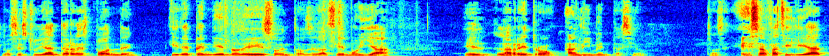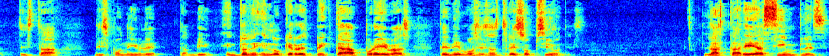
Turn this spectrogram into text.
los estudiantes responden y dependiendo de eso, entonces hacemos ya la retroalimentación. Entonces, esa facilidad está disponible también. Entonces, en lo que respecta a pruebas, tenemos esas tres opciones. Las tareas simples,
